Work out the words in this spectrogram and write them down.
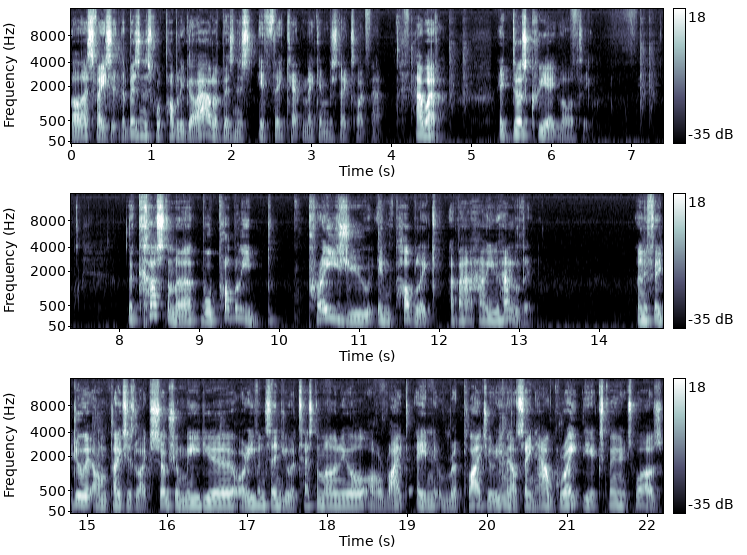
Well, let's face it, the business will probably go out of business if they kept making mistakes like that. However, it does create loyalty. The customer will probably praise you in public about how you handled it. And if they do it on places like social media or even send you a testimonial or write a reply to your email saying how great the experience was,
